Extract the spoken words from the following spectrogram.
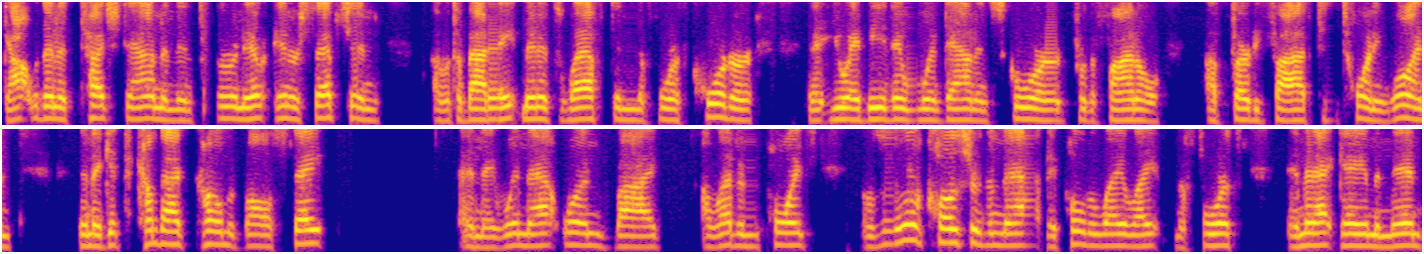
got within a touchdown and then threw an interception with about eight minutes left in the fourth quarter that UAB then went down and scored for the final of 35 to 21. Then they get to come back home at Ball State and they win that one by 11 points. It was a little closer than that. They pulled away late in the fourth in that game, and then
